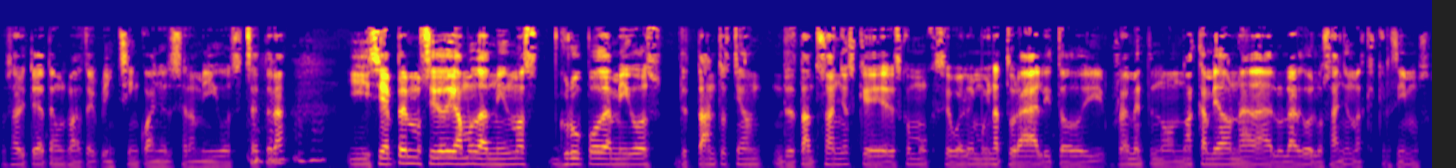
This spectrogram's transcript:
Pues ahorita ya tenemos más de 25 años de ser amigos, etcétera. Y siempre hemos sido, digamos, los mismos grupo de amigos de tantos, de tantos años que es como que se vuelve muy natural y todo. Y realmente no, no ha cambiado nada a lo largo de los años más que crecimos.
